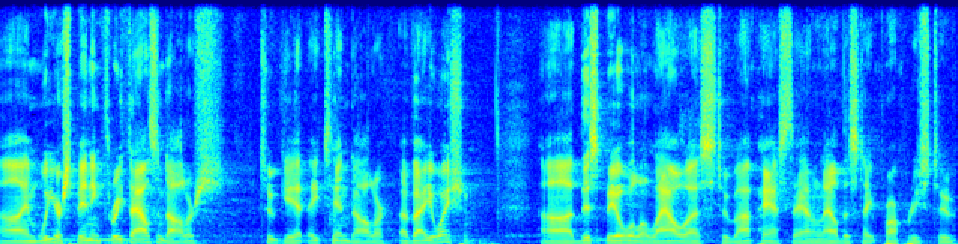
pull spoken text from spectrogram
and we are spending $3,000 to get a $10 evaluation. Uh, this bill will allow us to bypass that and allow the state properties to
